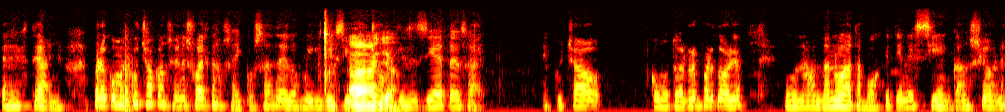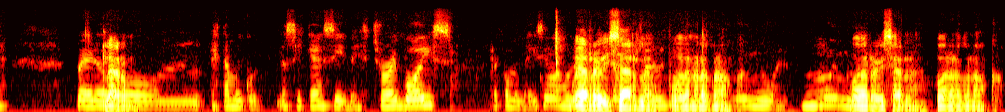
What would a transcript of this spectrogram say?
es de este año. Pero como he escuchado canciones sueltas, o sea, hay cosas de 2018, Ah, ya. 2017, o sea, he escuchado como todo el repertorio, una banda nueva tampoco es que tiene 100 canciones, pero Claro. mm, está muy cool. Así que sí, Destroy Boys, recomendadísimo. es Voy a revisarla, último porque no la año, conozco. Muy, muy buena, muy, muy Voy a revisarla, porque no la conozco.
